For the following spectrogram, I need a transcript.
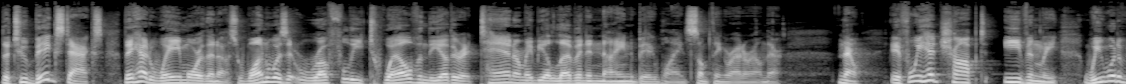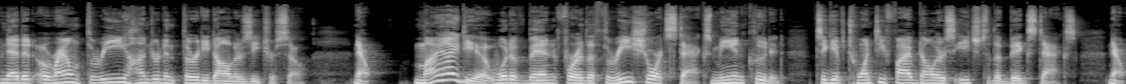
the two big stacks, they had way more than us. One was at roughly 12 and the other at 10 or maybe 11 and 9 big blinds, something right around there. Now, if we had chopped evenly, we would have netted around $330 each or so. Now, my idea would have been for the three short stacks, me included, to give $25 each to the big stacks. Now,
